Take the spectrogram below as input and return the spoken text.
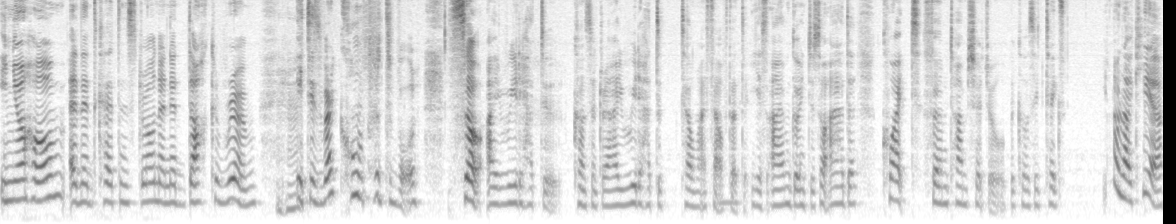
in your home, and then curtains drawn, and a dark room, it is very comfortable. So I really had to concentrate. I really had to tell myself that yes, I am going to. So I had a quite firm time schedule because it takes. You know, like here,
